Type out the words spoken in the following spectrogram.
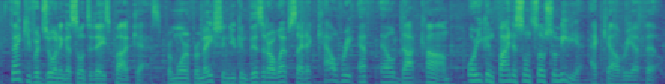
Thank you for joining us on today's podcast. For more information, you can visit our website at calvaryfl.com or you can find us on social media at calvaryfl.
